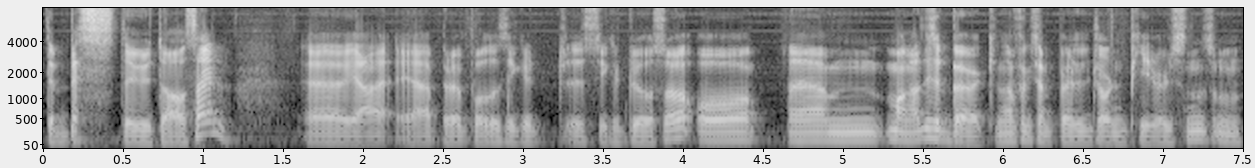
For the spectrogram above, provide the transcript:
det beste ut av oss selv. Jeg, jeg prøver på det, sikkert, sikkert du også. Og um, mange av disse bøkene, f.eks. Jordan Peterson, som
